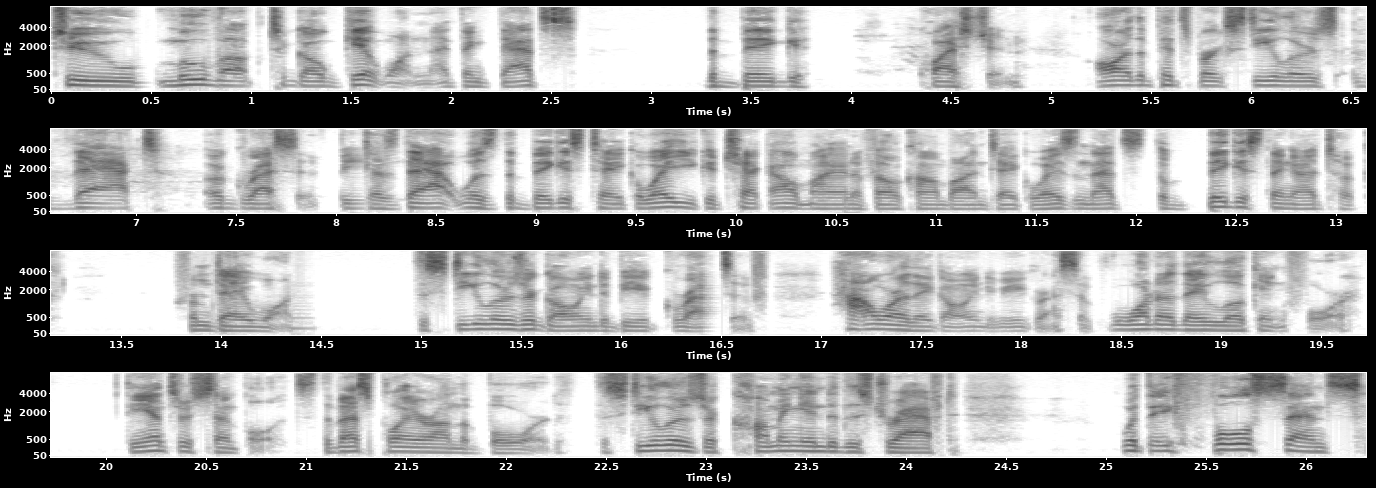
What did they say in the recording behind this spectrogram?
to move up to go get one? I think that's the big question. Are the Pittsburgh Steelers that aggressive? Because that was the biggest takeaway. You could check out my NFL combine takeaways, and that's the biggest thing I took from day one. The Steelers are going to be aggressive. How are they going to be aggressive? What are they looking for? The answer is simple it's the best player on the board. The Steelers are coming into this draft with a full sense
